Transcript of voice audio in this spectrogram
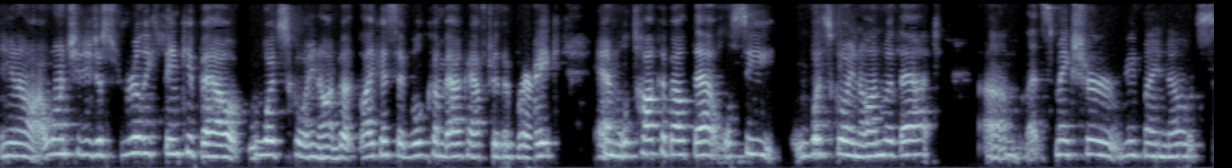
you know i want you to just really think about what's going on. But like i said we'll come back after the break and we'll talk about that. We'll see what's going on with that. Um, let's make sure read my notes.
